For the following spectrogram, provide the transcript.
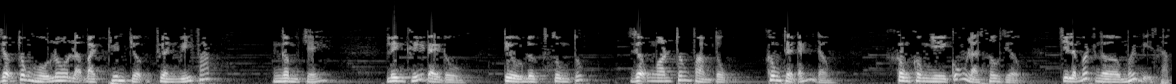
Rượu trong hồ lô là bạch thiên trượng truyền bí pháp, Ngâm chế, Linh khí đầy đủ, Tiểu lực sung túc, Rượu ngon trong phàm tục, Không thể đánh đồng, Không không nhi cũng là sâu rượu, Chỉ là bất ngờ mới bị sặc.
